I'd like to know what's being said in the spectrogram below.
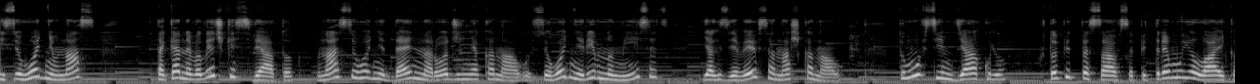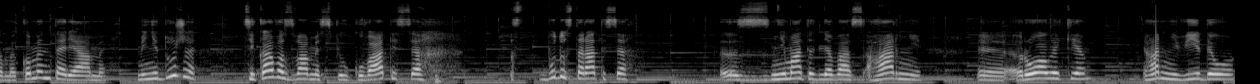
І сьогодні в нас таке невеличке свято. У нас сьогодні день народження каналу. Сьогодні рівно місяць, як з'явився наш канал. Тому всім дякую, хто підписався, підтримує лайками, коментарями. Мені дуже цікаво з вами спілкуватися. Буду старатися е, знімати для вас гарні е, ролики, гарні відео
